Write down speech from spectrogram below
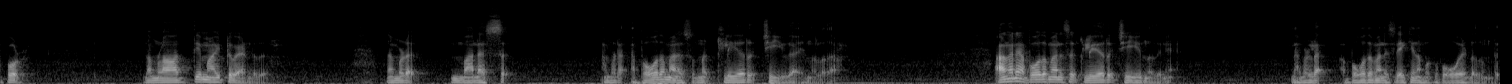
അപ്പോൾ നമ്മൾ ആദ്യമായിട്ട് വേണ്ടത് നമ്മുടെ മനസ്സ് നമ്മുടെ അബോധ മനസ്സൊന്ന് ക്ലിയർ ചെയ്യുക എന്നുള്ളതാണ്. അങ്ങനെ അബോധ മനസ്സ് ക്ലിയർ ചെയ്യുന്നതിന് നമ്മളുടെ അബോധ മനസ്സിലേക്ക് നമുക്ക് പോകേണ്ടതുണ്ട്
